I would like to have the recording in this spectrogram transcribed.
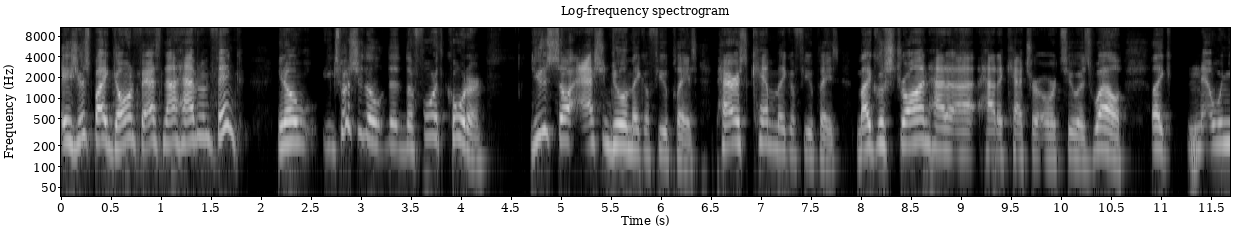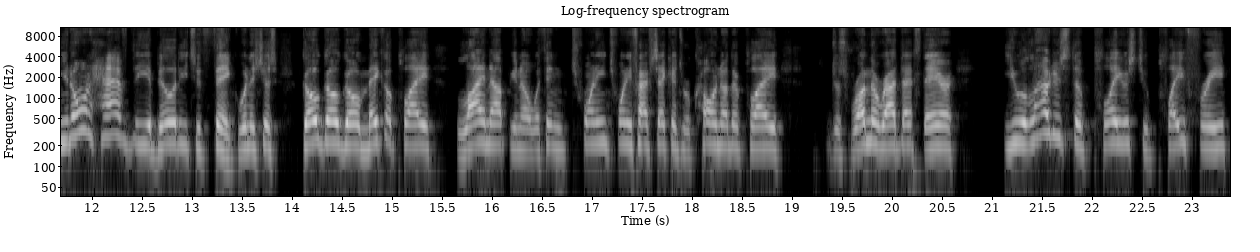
is just by going fast, not having them think. You know, especially the, the, the fourth quarter. You saw Ashton Dulin make a few plays. Parris Campbell make a few plays. Michael Strachan had a had a catcher or two as well. Like mm. now, when you don't have the ability to think, when it's just go go go, make a play, line up, you know, within 20 25 seconds, we're calling another play, just run the route that's there. You allow just the players to play free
